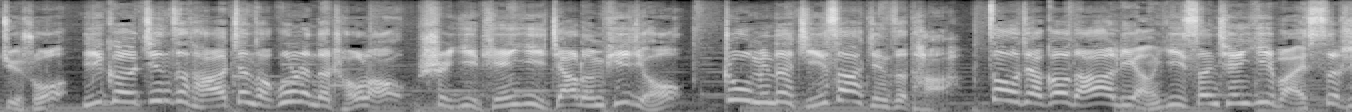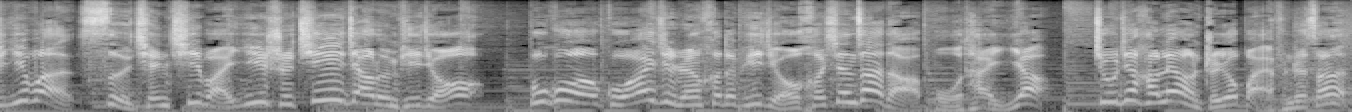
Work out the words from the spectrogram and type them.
据说，一个金字塔建造工人的酬劳是一天一加仑啤酒。著名的吉萨金字塔造价高达两亿三千一百四十一万四千七百一十七加仑啤酒。不过，古埃及人喝的啤酒和现在的不太一样，酒精含量只有百分之三，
